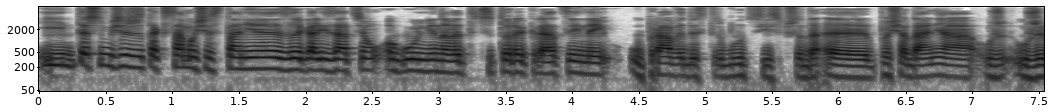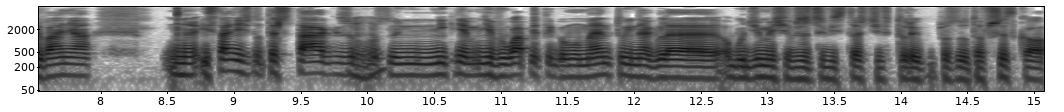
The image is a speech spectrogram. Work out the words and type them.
I też myślę, że tak samo się stanie z legalizacją ogólnie, nawet czy to rekreacyjnej uprawy, dystrybucji, e, posiadania, uży używania. I stanie się to też tak, że mhm. po prostu nikt nie, nie wyłapie tego momentu i nagle obudzimy się w rzeczywistości, w której po prostu to wszystko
